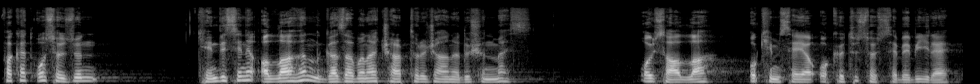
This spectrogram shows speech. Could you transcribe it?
fakat o sözün kendisini Allah'ın gazabına çarptıracağını düşünmez. Oysa Allah, o kimseye o kötü söz sebebiyle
